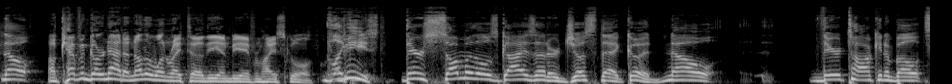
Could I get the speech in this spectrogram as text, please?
Now, uh, Kevin Garnett, another one right to the NBA from high school. Like, Beast. There's some of those guys that are just that good. Now, they're talking about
